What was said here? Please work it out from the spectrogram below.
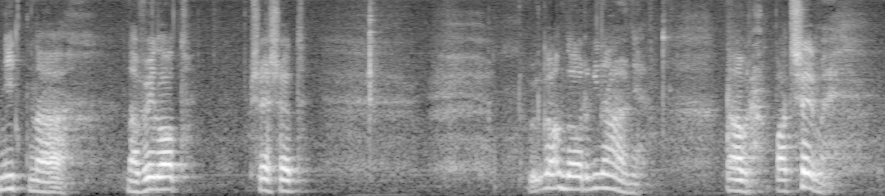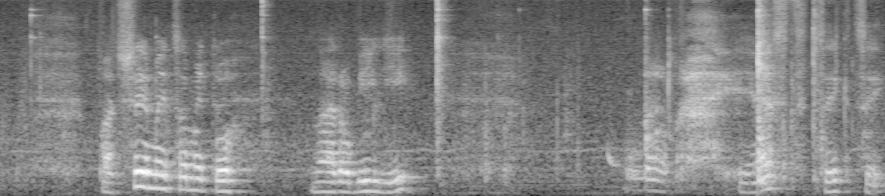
Nit na, na wylot. Przeszedł. Wygląda oryginalnie. Dobra, patrzymy. Patrzymy, co my tu narobili. Dobra, jest. Cyk, cyk.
